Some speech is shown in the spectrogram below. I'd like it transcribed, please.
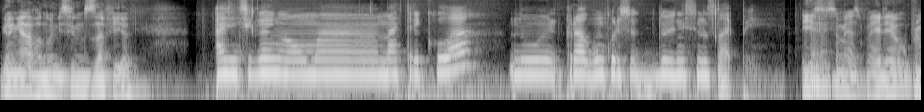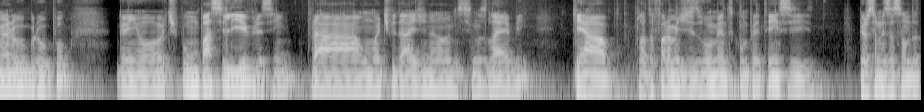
ganhava no Ensino Desafia? A gente ganhou uma matrícula no, por algum curso do Ensinos Lab. Isso, É. isso mesmo. Ele, o primeiro grupo ganhou, tipo, um passe livre, assim, para uma atividade na Unicinos Lab, que é a plataforma de desenvolvimento de competência e personalização da,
